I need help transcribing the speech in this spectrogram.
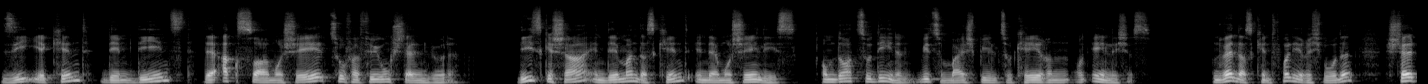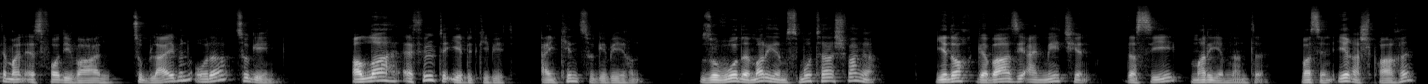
sie ihr Kind dem Dienst der Aqsa-Moschee zur Verfügung stellen würde. Dies geschah, indem man das Kind in der Moschee ließ um dort zu dienen, wie zum Beispiel zu kehren und ähnliches. Und wenn das Kind volljährig wurde, stellte man es vor die Wahl, zu bleiben oder zu gehen. Allah erfüllte ihr Bittgebet, ein Kind zu gebären. So wurde Mariams Mutter schwanger. Jedoch gebar sie ein Mädchen, das sie Mariam nannte, was in ihrer Sprache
